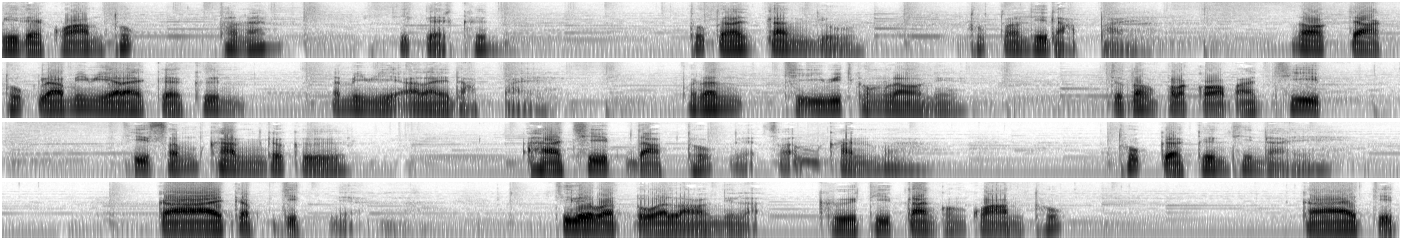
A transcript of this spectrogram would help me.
มีแต่ความทุกข์เท่านั้นที่เกิดขึ้น ทุกตอนที่ตั้งอยู่ ทุกตอนที่ดับไป นอกจากทุกข์แล้วไม่มีอะไรเกิดขึ้น และไม่มีอะไรดับไป เพราะฉะนั้นชีวิตของเราเนี่ยจะต้องประกอบอาชีพที่สำคัญก็คืออาชีพดับทุกเนี่ยสำคัญมากทุกเกิดขึ้นที่ไหน กายกับจิตเนี่ยที่เรียกว่าตัวเรานี่แหละคือที่ตั้งของความทุกข์กายจิต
